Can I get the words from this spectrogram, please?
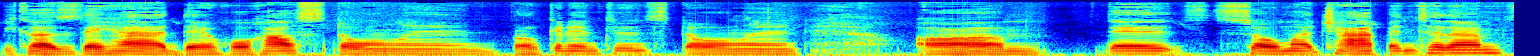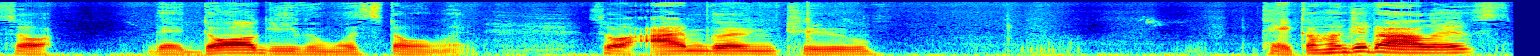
because they had their whole house stolen, broken into and stolen. Um, there's so much happened to them, so their dog even was stolen. So I'm going to take a hundred dollars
